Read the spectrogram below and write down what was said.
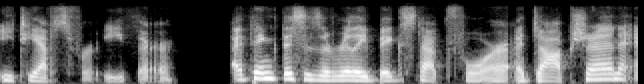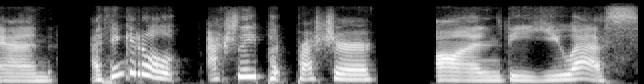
ETFs for Ether. I think this is a really big step for adoption. And I think it'll actually put pressure on the US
